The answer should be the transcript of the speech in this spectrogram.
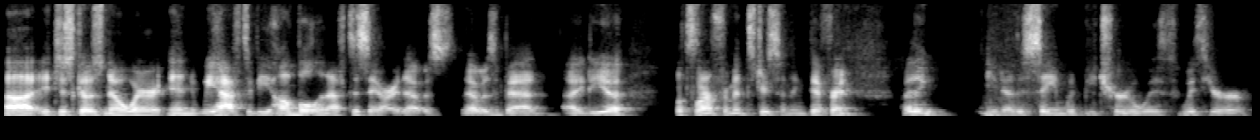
uh, it just goes nowhere and we have to be humble enough to say all right that was that was a bad idea. Let's learn from it. To do something different. I think you know the same would be true with with your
